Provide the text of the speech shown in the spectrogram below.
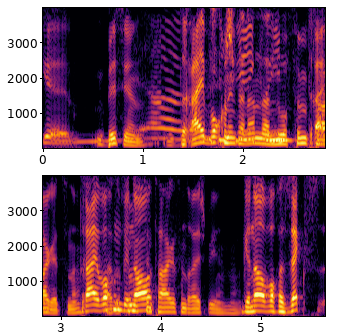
Ein bisschen. Ja, drei bisschen Wochen hintereinander, nur fünf drei, Targets, ne? Drei Wochen, also 15 genau. Tage sind drei Spiele. Ne? Genau, Woche sechs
